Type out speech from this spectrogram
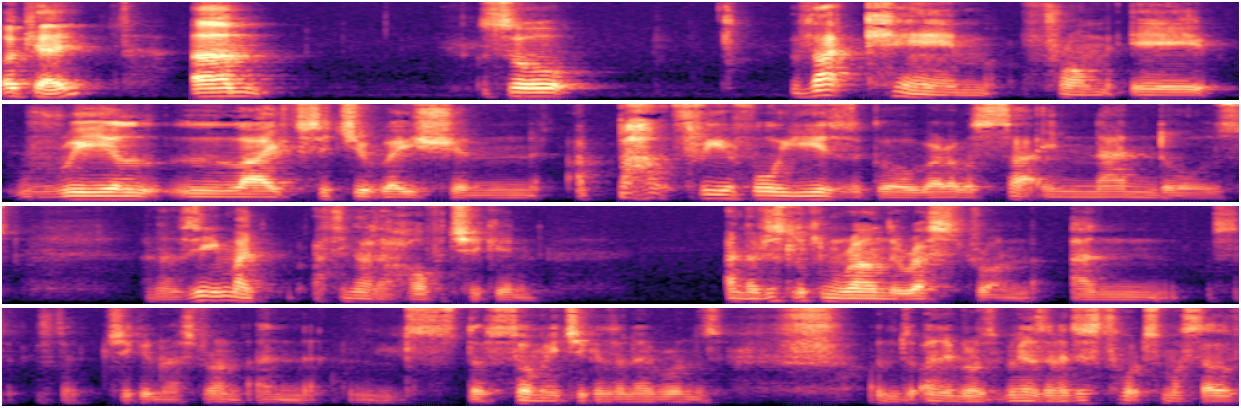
Okay. Um, so that came from a real life situation about three or four years ago where I was sat in Nando's and I was eating my, I think I had a half a chicken and I was just looking around the restaurant and it's a chicken restaurant and there's so many chickens on everyone's on, on everyone's meals and I just thought to myself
